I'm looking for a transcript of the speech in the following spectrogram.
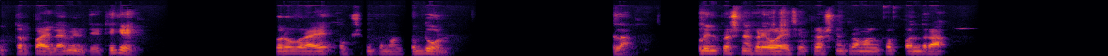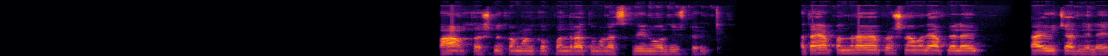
उत्तर पाहायला मिळते. ठीक आहे? बरोबर आहे. ऑप्शन क्रमांक दोन. चला. पुढील प्रश्नाकडे वळायचे. प्रश्न क्रमांक पंधरा. पहा प्रश्न क्रमांक पंधरा तुम्हाला स्क्रीनवर दिसतोय. आता या पंधराव्या प्रश्नामध्ये आपल्याला काय विचारलेलं आहे?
